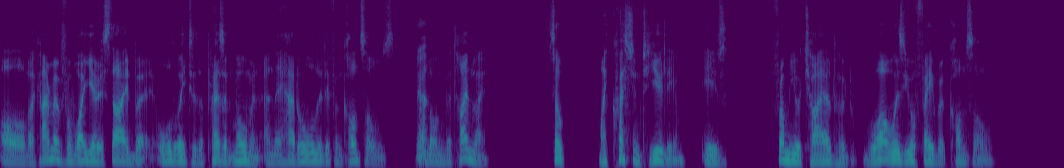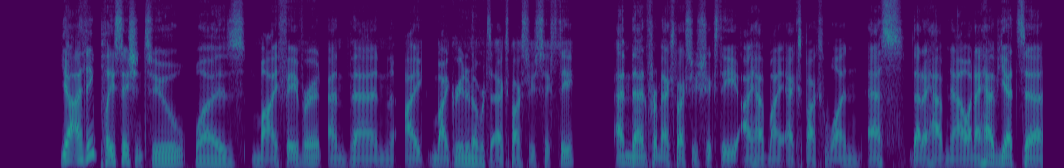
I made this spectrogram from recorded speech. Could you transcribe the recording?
of, I can't remember from what year it started, but all the way to the present moment. And they had all the different consoles yeah. along the timeline. So my question to you, Liam, is from your childhood, what was your favorite console? Yeah, I think PlayStation 2 was my favorite. And then I migrated over to Xbox 360. And then from Xbox 360, I have my Xbox One S that I have now, and I have yet to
